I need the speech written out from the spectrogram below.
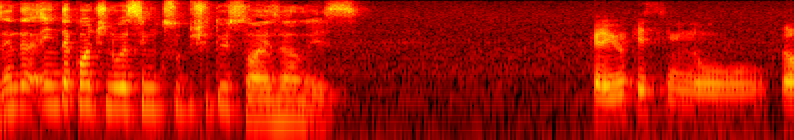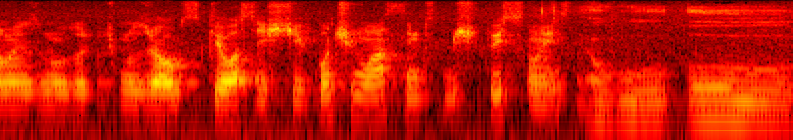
Ainda, ainda continua cinco substituições, né, Luiz? Creio que sim, no, pelo menos nos últimos jogos que eu assisti, continua as cinco substituições. O, o,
